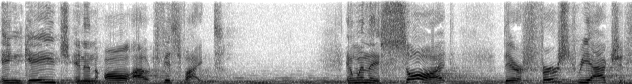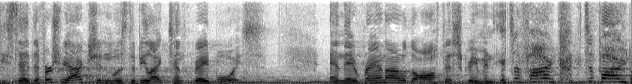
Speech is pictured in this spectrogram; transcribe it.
engage in an all-out fist fight. And when they saw it, their first reaction, he said, the first reaction was to be like 10th grade boys. And they ran out of the office screaming, It's a fight, it's a fight,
